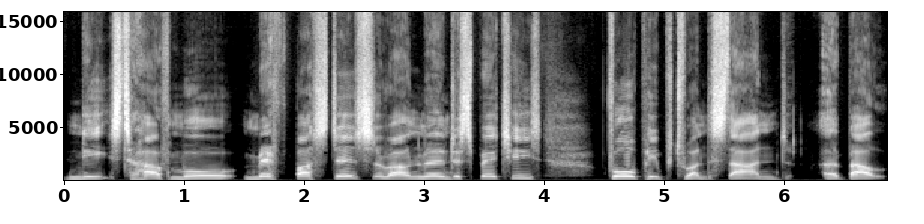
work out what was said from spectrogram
needs to have more mythbusters around learning disabilities for people to understand about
